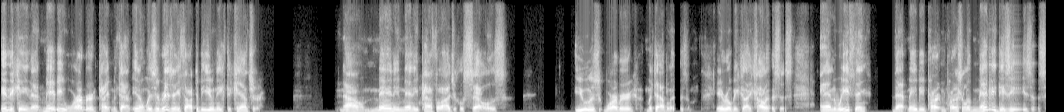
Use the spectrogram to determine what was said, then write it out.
indicating that maybe Warburg type metabolism, you know, was originally thought to be unique to cancer. Now, many, many pathological cells use Warburg metabolism, aerobic glycolysis. And we think that may be part and parcel of many diseases.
